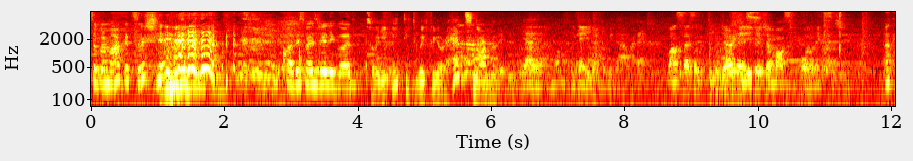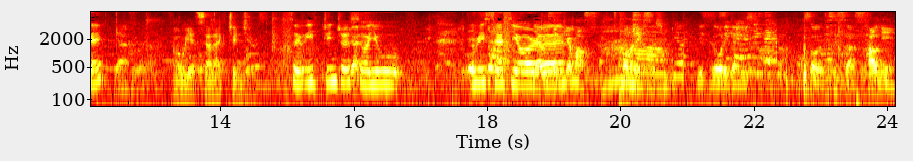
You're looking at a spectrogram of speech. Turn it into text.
supermarket sushi. oh, this was really good. So you eat it with your hands normally. Yeah, yeah. We can eat that with our hand. One slice of ginger and you take your mouth for the next sushi. Okay. Yeah. Oh yes, I like ginger. So you eat ginger, Yeah. so you reset your. Yeah, we uh, set your mouth for the next sushi. This is all you can eat. So this is a sardine.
